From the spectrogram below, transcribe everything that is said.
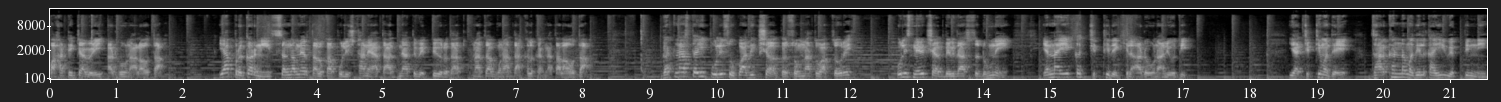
पहाटेच्या वेळी आढळून आला होता. या प्रकरणी संगमनेर तालुका पोलीस ठाण्यात अज्ञात व्यक्तीविरोधात खुनाचा गुन्हा दाखल करण्यात आला होता. घटनास्थळी पोलीस उपाधीक्षक सोमनाथ वागचौरे पोलीस निरीक्षक देविदास ढुमणे यांना एक चिठ्ठी देखील आढळून आली होती. या चिठ्ठीमध्ये झारखंडमधील काही व्यक्तींनी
